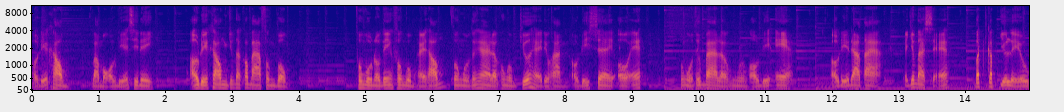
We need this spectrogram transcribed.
ổ đĩa không và một ổ đĩa CD. Ở đĩa không chúng ta có 3 phân vùng. Phân vùng đầu tiên phân vùng hệ thống, phân vùng thứ hai là phân vùng chứa hệ điều hành, ổ đĩa C, OS. Phân vùng thứ ba là phân vùng ổ đĩa E, ổ đĩa data. và chúng ta sẽ backup dữ liệu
